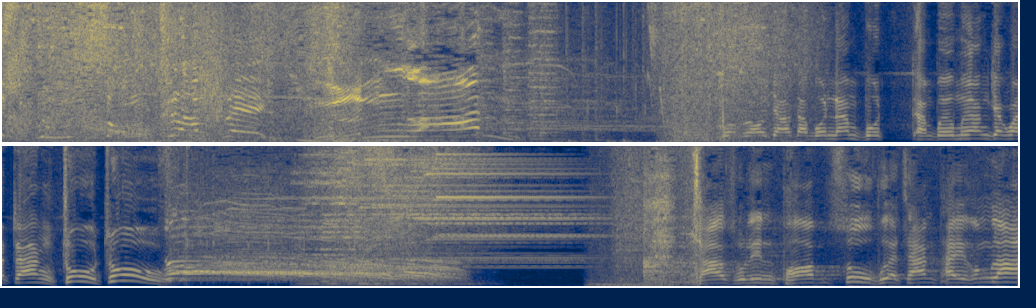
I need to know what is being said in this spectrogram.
คิดดูสงครามเพลงเงินล้าน พวกเราชาวตำบลน้ำปุดอำเภอเมืองจังหวัดตรังสู้สู้ชาวสุรินทร์พร้อมสู้เพื่อช้างไทยของเรา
